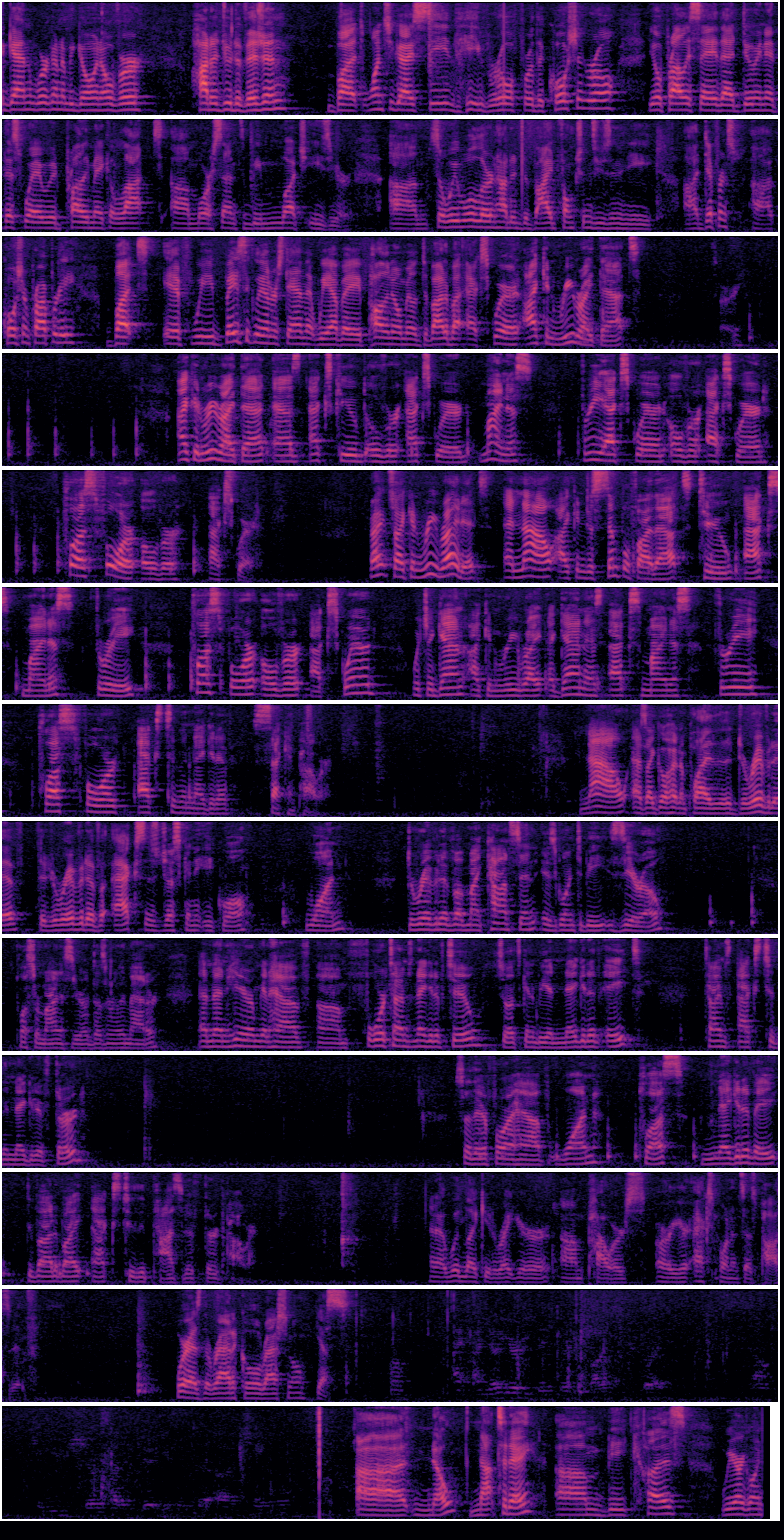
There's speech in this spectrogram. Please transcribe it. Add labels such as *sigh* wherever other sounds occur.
again, we're going to be going over how to do division. But once you guys see *laughs* the rule for the quotient rule, you'll probably say that doing it this way would probably make a lot um, more sense and be much easier. Um, so we will learn how to divide functions using the uh, difference uh, quotient property. But if we basically understand that we have a polynomial divided by x squared, I can rewrite that. Sorry. I can rewrite that as x cubed over x squared minus 3x squared over x squared plus 4 over x squared. Right? So I can rewrite it. And now I can just simplify that to x minus 3 plus 4 over x squared, which again I can rewrite again as x minus 3 plus 4x to the negative second power. Now, as I go ahead and apply the derivative, the derivative of x is just going to equal 1. Derivative of my constant is going to be 0. Plus or minus 0, doesn't really matter. And then here I'm going to have um, 4 times negative 2, so it's going to be a negative 8 times x to the negative third. So therefore, I have 1 plus negative 8 divided by x to the positive third power. And I would like you to write your um, powers or your exponents as positive. Whereas the radical rational, yes? Um, I, I know you already did the product, but um, can you show us how to do it using the uh, chain rule? Uh, no, not today, um, because we are going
